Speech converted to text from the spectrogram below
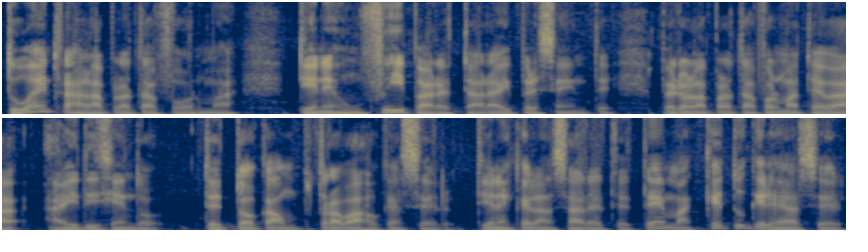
Tú entras a la plataforma, tienes un fee para estar ahí presente, pero la plataforma te va a ir diciendo, te toca un trabajo que hacer, tienes que lanzar este tema, ¿qué tú quieres hacer?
